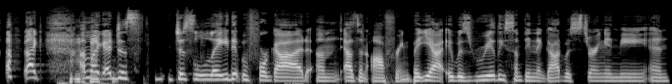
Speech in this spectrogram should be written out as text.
like i'm like i just just laid it before god um as an offering but yeah it was really something that god was stirring in me and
